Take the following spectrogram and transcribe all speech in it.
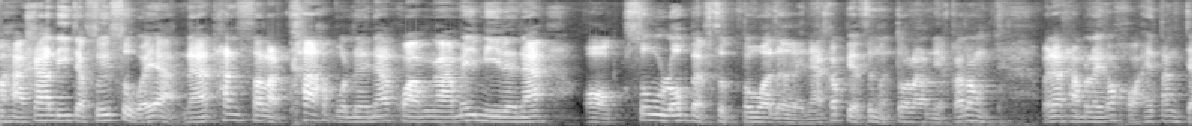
มหาการีจากสวยๆอะนะท่านสลัดคราบหมดเลยนะ ความงามไม่มีเลยนะ ออกสู้รบแบบสุดตัวเลยนะ ก็เปรียบเสมือนตัวเราเนี่ยก็ต้องเวลาทำอะไรก็ขอให้ตั้งใจ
